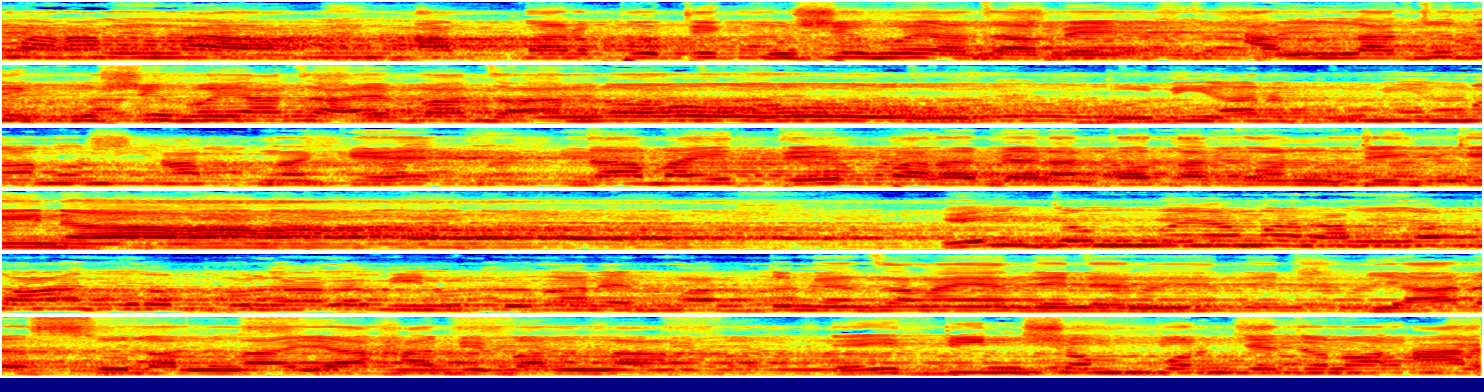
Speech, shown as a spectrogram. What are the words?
আমার আল্লাহ আপনার প্রতি খুশি হয়ে যাবে। যাবে আল্লাহ যদি খুশি হইয়া যায়, বা জানো, দুনিয়ার কোন মানুষ আপনাকে দাবাইতে পারবে না, কথা কোন ঠিক কিনা? এই জন্যই আমার আল্লাহ পাক রব্বুল আলামিন কোরআনের মাধ্যমে জানাইয়া দিলেন, ইয়া রাসূলুল্লাহ, ইয়া হাবিবাল্লাহ, এই দিন সম্পর্কে যেন আর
